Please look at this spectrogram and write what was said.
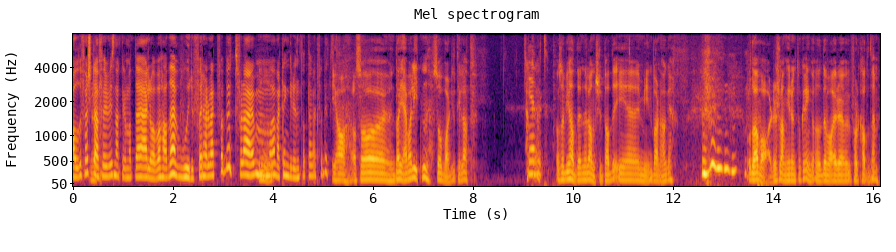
aller først da, før vi snakker om at det er lov å ha det, hvorfor har det vært forbudt? For det er, må ha vært en grunn til at det har vært forbudt. Ja, altså, da jeg var liten, så var det jo tillatt. Akkurat. Altså, vi hadde en landskilpadde i eh, min barnehage. og da var det slanger rundt omkring, og det var, eh, folk hadde dem.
